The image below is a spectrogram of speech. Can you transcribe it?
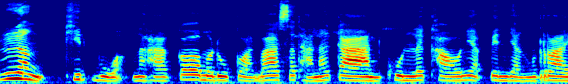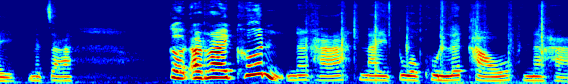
เรื่องคิดบวกนะคะ ก็มาดูก่อนว่าสถานการณ์คุณและเขาเนี่ยเป็นอย่างไรนะจ๊ะเกิดอะไรขึ้นนะคะ ในตัวคุณและเขานะคะ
